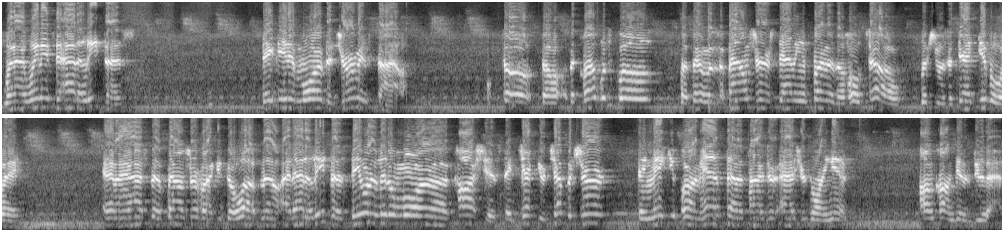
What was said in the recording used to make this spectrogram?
when I went into Adelitas, they did it more of the German style. So the, the club was closed, but there was a bouncer standing in front of the hotel, which was a dead giveaway. And I asked the bouncer if I could go up. Now, at Adelitas, they were a little more uh, cautious. They check your temperature. They make you put on hand sanitizer as you're going in. Hong Kong didn't do that.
